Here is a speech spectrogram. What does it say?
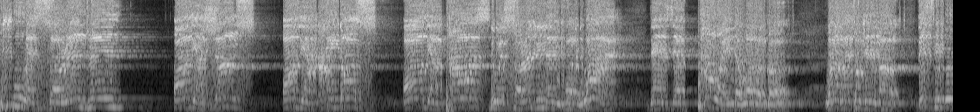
people were surrendering all their shams, all their idols, all their powers, they were surrendering them before them. Why? There is a power in the word of God. What am I talking about? These people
